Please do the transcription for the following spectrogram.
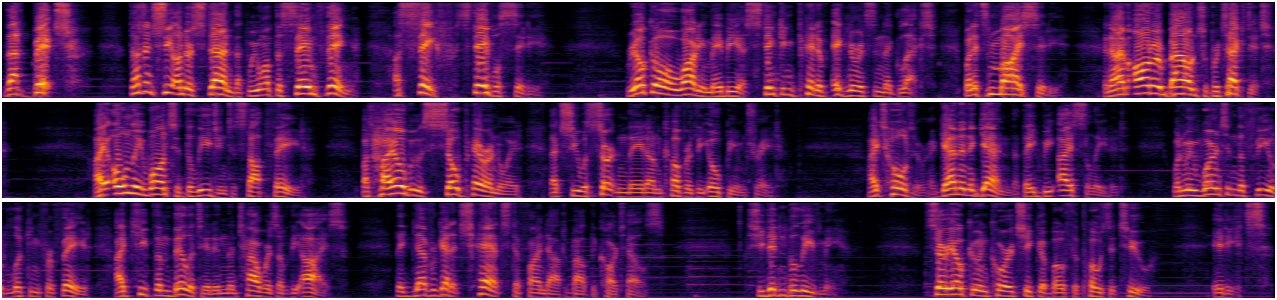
That bitch! Doesn't she understand that we want the same thing? A safe, stable city. Ryoko Owari may be a stinking pit of ignorance and neglect, but it's my city and I am honor bound to protect it. I only wanted the Legion to stop Fade, but Hyobu is so paranoid that she was certain they'd uncovered the opium trade. I told her again and again that they'd be isolated. When we weren't in the field looking for Fade, I'd keep them billeted in the towers of the eyes. They'd never get a chance to find out about the cartels. She didn't believe me. Seryoku and Korichika both opposed it too. Idiots.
